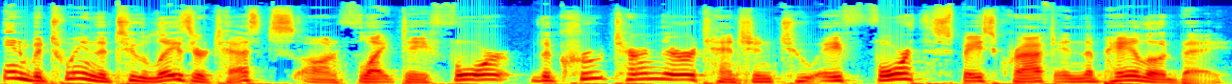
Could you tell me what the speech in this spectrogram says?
In between the two laser tests on flight day 4, the crew turned their attention to a fourth spacecraft in the payload bay,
